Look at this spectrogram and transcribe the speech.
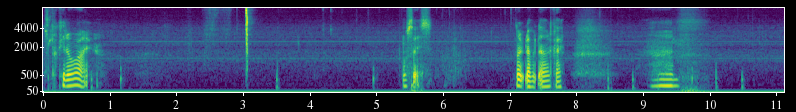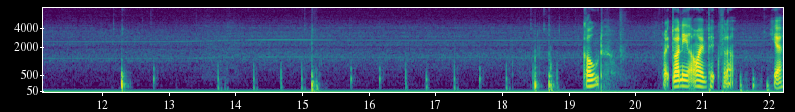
it's looking alright. What's this? Nope, nothing. No, okay. Um. Gold. Right, do I need an iron pick for that? Yeah.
